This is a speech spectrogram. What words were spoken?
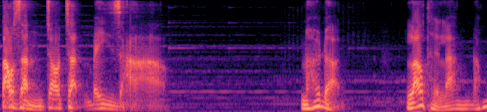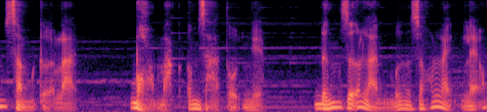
Tao dần cho trận bây giờ. Nói đoạn Lão thầy lang đóng sầm cửa lại Bỏ mặc ông già tội nghiệp Đứng giữa làn mưa gió lạnh lẽo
